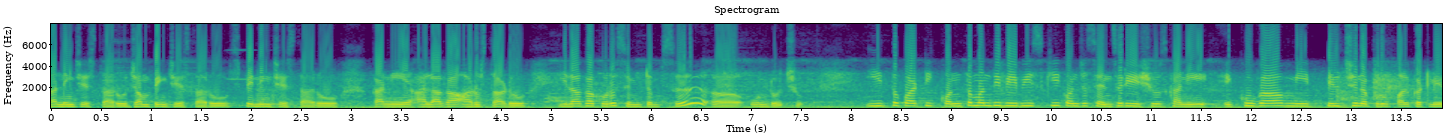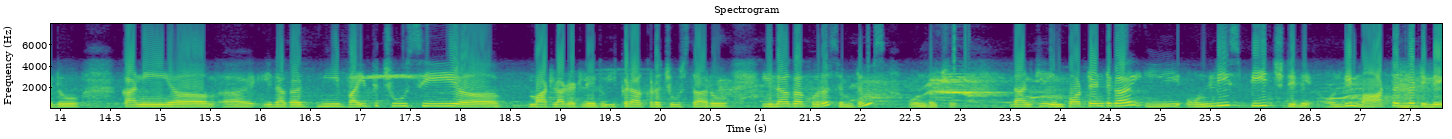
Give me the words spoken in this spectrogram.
రన్నింగ్ చేస్తారు జంపింగ్ చేస్తారు స్పిన్నింగ్ చేస్తారు కానీ అలాగా అరుస్తాడు. ఇలాగా కూడా సిమ్టమ్స్ ఉండొచ్చు. వీటితో పాటు కొంతమంది బేబీస్కి కొంచెం సెన్సరీ ఇష్యూస్ కానీ ఎక్కువగా మీ పిలిచినప్పుడు పలకట్లేదు. కానీ ఇలాగ ఇలాగా మీ వైపు చూసి మాట్లాడట్లేదు. ఇక్కడ అక్కడ చూస్తారు. ఇలాగా కూడా సిమ్టమ్స్ ఉండొచ్చు. దానికి ఇంపార్టెంట్గా ఈ ఓన్లీ స్పీచ్ డిలే ఓన్లీ మాటల్లో డిలే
